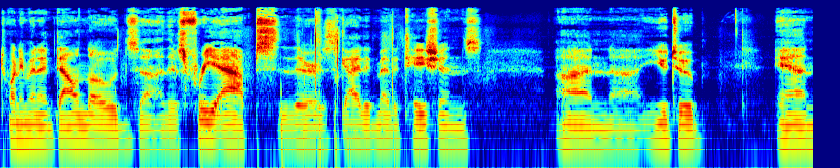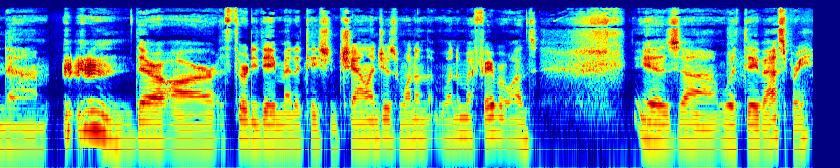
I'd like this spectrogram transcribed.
20 minute downloads. Uh, there's free apps. There's guided meditations on uh, YouTube. And um, there are 30 day meditation challenges. One of the, one of my favorite ones is uh, with Dave Asprey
